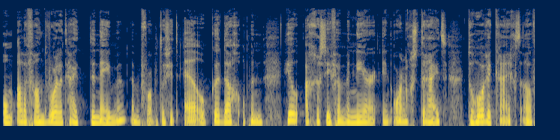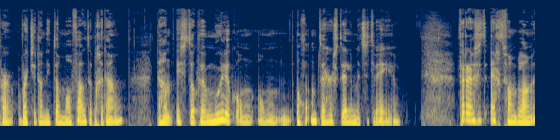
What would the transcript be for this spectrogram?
om alle verantwoordelijkheid te nemen. En bijvoorbeeld als je het elke dag op een heel agressieve manier in oorlogsstrijd te horen krijgt over wat je dan niet allemaal fout hebt gedaan, dan is het ook weer moeilijk om, om, om te herstellen met z'n tweeën. Verder is het echt van belang,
